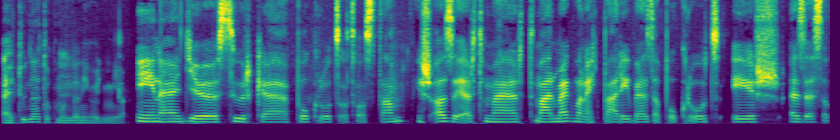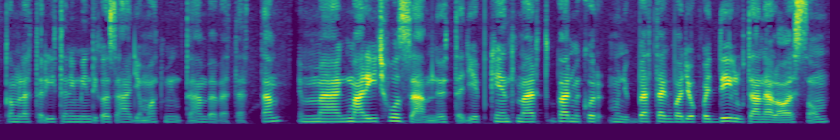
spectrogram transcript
El tudnátok mondani, hogy mi a? Én egy szürke pokrócot hoztam, és azért, mert már megvan egy pár éve ez a pokróc, és ezzel szoktam leteríteni mindig az ágyamat, miután bevetettem. Meg már így hozzám nőtt egyébként, mert bármikor mondjuk beteg vagyok, vagy délután elalszom,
